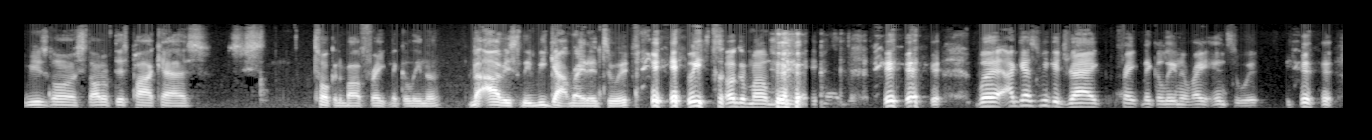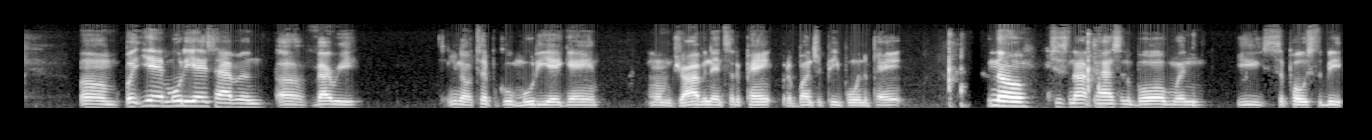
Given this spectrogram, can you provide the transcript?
We was gonna start off this podcast talking about Frank Ntilikina. But obviously we got right into it. we talking about but I guess we could drag Frank Ntilikina right into it. um, but yeah, is having a very, you know, typical Mudiay game. Um, driving into the paint with a bunch of people in the paint. No, just not passing the ball when he's supposed to be.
